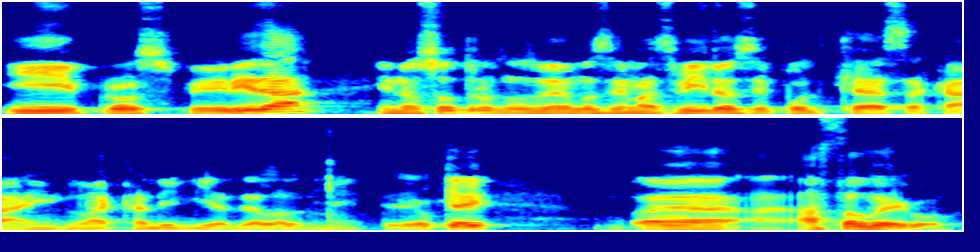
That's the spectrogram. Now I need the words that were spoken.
y prosperidad. Y nosotros nos vemos en más vídeos y podcasts acá en la Academia de la Mente. Ok, uh, hasta luego.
